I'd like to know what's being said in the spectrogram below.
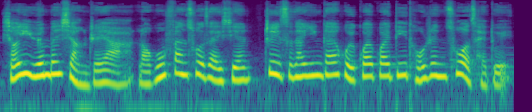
小易原本想着呀，老公犯错在先，这次他应该会乖乖低头认错才对。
